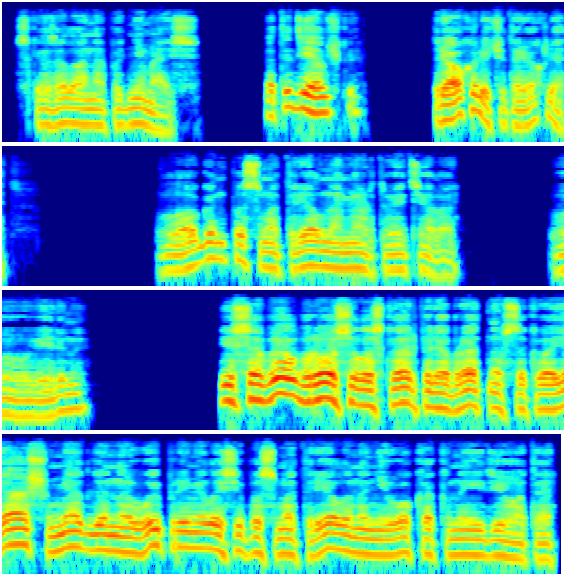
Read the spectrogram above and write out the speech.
— сказала она, поднимаясь. «Это девочка, трех или четырех лет». Логан посмотрел на мертвое тело. «Вы уверены?» Исабел бросила скальпель обратно в саквояж, медленно выпрямилась и посмотрела на него, как на идиота.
